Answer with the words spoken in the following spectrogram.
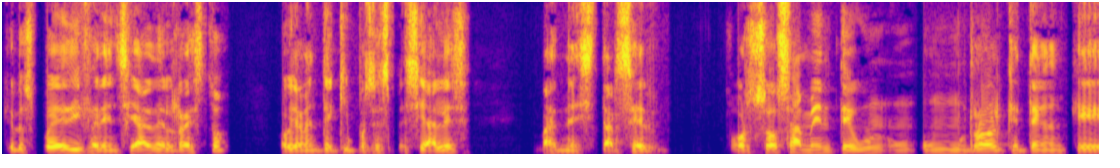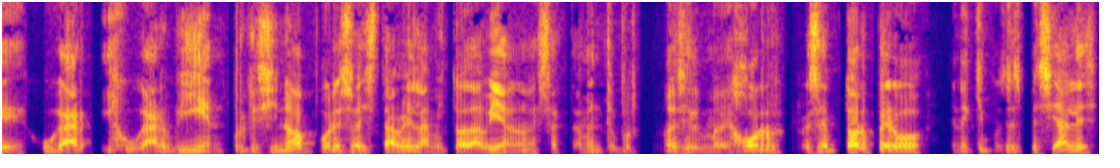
que los puede diferenciar del resto. Obviamente equipos especiales van a necesitar ser forzosamente un, un, rol que tengan que jugar y jugar bien, porque si no, por eso ahí está Bellamy todavía, ¿no? Exactamente, porque no es el mejor receptor, pero en equipos especiales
